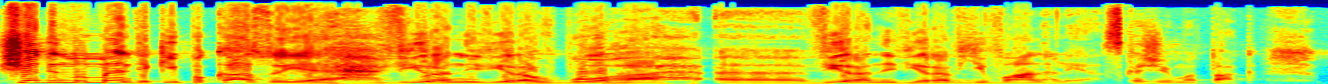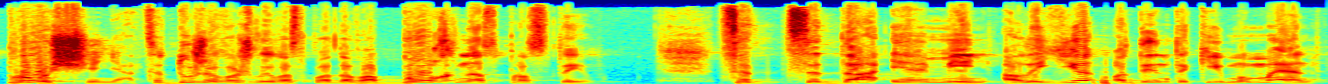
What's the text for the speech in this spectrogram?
Ще один момент, який показує віра, невіра в Бога, е, віра, невіра в Євангелія, скажімо так. Прощення це дуже важлива складова. Бог нас простив. Це це да і амінь. Але є один такий момент.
